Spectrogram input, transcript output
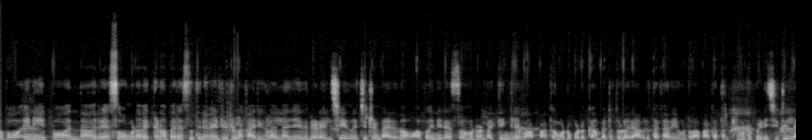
അപ്പോൾ ഇനിയിപ്പോൾ എന്താ ഒരു രസവും കൂടെ വെക്കണം. അപ്പോൾ രസത്തിന് വേണ്ടിയിട്ടുള്ള കാര്യങ്ങളെല്ലാം ഞാൻ ഇതിന്റെ ഇടയിൽ ചെയ്ത് വെച്ചിട്ടുണ്ടായിരുന്നു. അപ്പോൾ ഇനി രസവും കൂടെ ഉണ്ടാക്കിയെങ്കിലേ വാപ്പാക്ക് അങ്ങോട്ട് കൊടുക്കാൻ പറ്റത്തുള്ളൂ. രാവിലത്തെ കറി അങ്ങോട്ട് വാപ്പാക്ക് അത്രയ്ക്ക് അങ്ങോട്ട് പിടിച്ചിട്ടില്ല.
